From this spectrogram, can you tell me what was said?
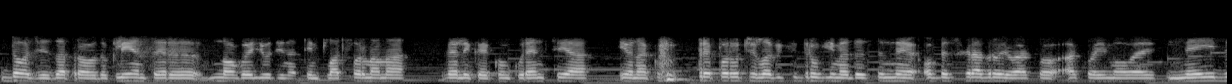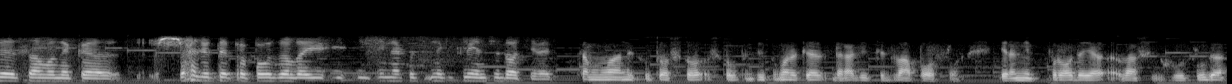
dođe zapravo do klijenta jer mnogo je ljudi na tim platformama, velika je konkurencija i onako preporučila bih drugima da se ne obeshrabruju ako, ako im ovaj ne ide, samo neka šalju te propozale i, i, i neko, neki klijent će doći već. Samo mane su to što, što u principu morate da radite dva posla. Jedan je prodaja vaših usluga,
